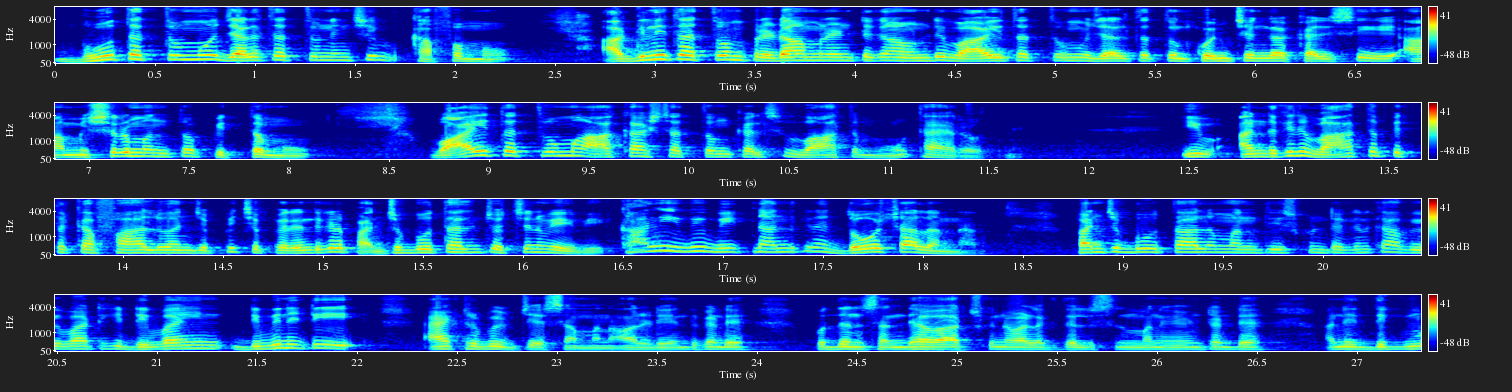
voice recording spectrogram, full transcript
భూతత్వము జలతత్వం నుంచి కఫము అగ్నితత్వం ప్రిడామినెంట్గా ఉండి వాయుతత్వము జలతత్వం కొంచెంగా కలిసి ఆ మిశ్రమంతో పిత్తము. వాయుతత్వము ఆకాశతత్వం కలిసి వాతము తయారవుతున్నాయి ఈ అందుకని వాత పిత్త కఫాలు అని చెప్పి చెప్పారు. ఎందుకంటే పంచభూతాల నుంచి వచ్చినవి ఇవి. కానీ ఇవి వీటిని అందుకనే దోషాలు అన్నారు. పంచభూతాలు మనం తీసుకుంటే కనుక అవి వాటికి డివైన్ డివినిటీ యాట్రిబ్యూట్ చేసాం మనం ఆల్రెడీ ఎందుకంటే పొద్దున్న సంధ్య వార్చుకునే వాళ్ళకి తెలుస్తుంది మనం ఏంటంటే అన్ని దిగ్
